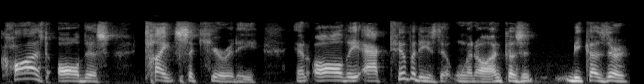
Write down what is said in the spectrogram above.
caused all this tight security and all the activities that went on because it because they're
